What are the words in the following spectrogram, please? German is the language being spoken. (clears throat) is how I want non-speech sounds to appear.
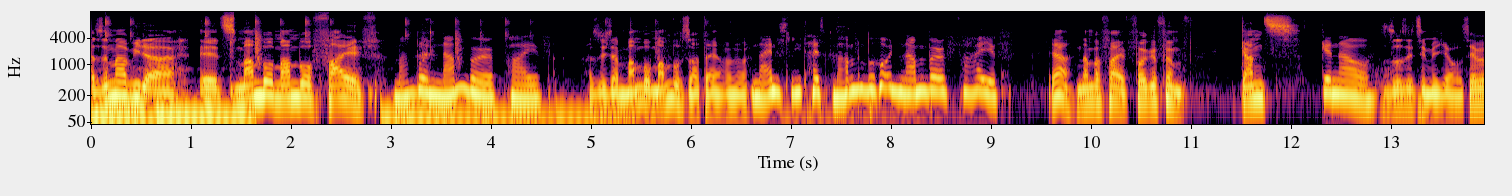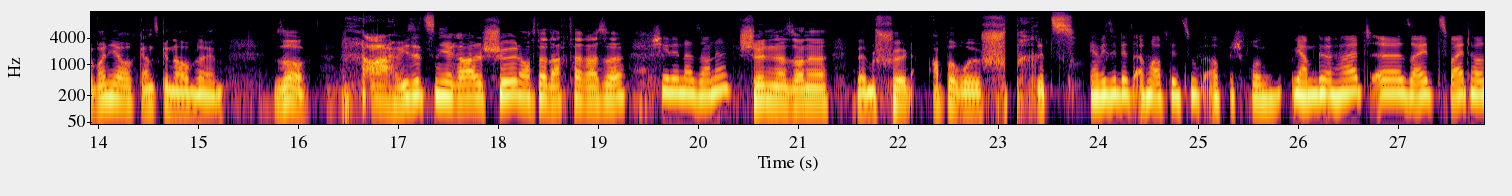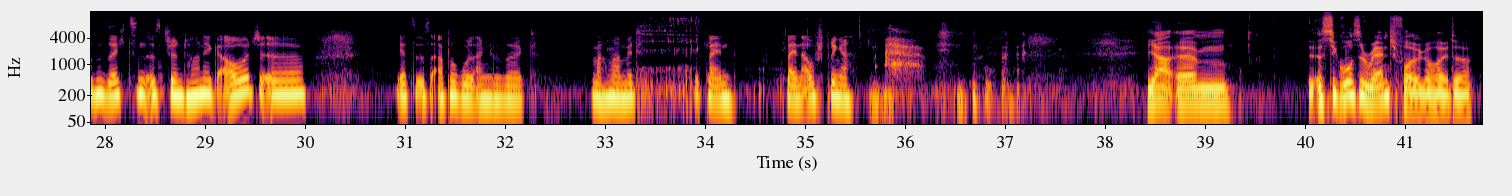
Da sind wir wieder. It's Mambo Mambo 5. Mambo Number 5. Also ich sag Mambo Mambo, sagt er einfach nur. Nein, das Lied heißt Mambo Number 5. Ja, Number 5, Folge 5. Ganz, Genau. so sieht sie mich aus. Ja, wir wollen hier auch ganz genau bleiben. So, ah, wir sitzen hier gerade schön auf der Dachterrasse, Schön in der Sonne. schön in der Sonne, wir haben schön Aperol Spritz. Ja, wir sind jetzt auch mal auf den Zug aufgesprungen. Wir haben gehört, äh, seit 2016 ist Gin Tonic out. Äh, jetzt ist Aperol angesagt. Mach mal mit. Ihr kleinen, kleinen Aufspringer. Ja, ähm, ist die große Rant-Folge heute.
